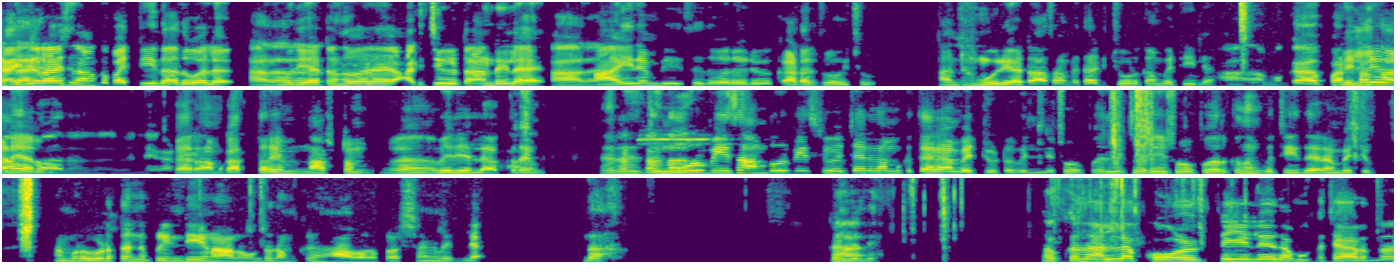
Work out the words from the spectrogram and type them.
കഴിഞ്ഞ പ്രാവശ്യം നമുക്ക് പറ്റിയത് അതുപോലെ. അതെ, അതെ. മുരിയേട്ടൻ ഇതുപോലെ അടിച്ചു കിട്ടാണ്ട് ഇല്ലേ? ആയിരം പീസ് ഇതുപോലെ ഒരു കട ചോദിച്ചു. അണ്ട് മുരിയേട്ടൻ ആ സമയത്ത് അടിച്ചു കൊടുക്കാൻ പറ്റിയില്ല. വലിയ കടയാണ് കടയായിരുന്നു. കാരണം നമുക്ക് അത്രയും നഷ്ടം വരികയല്ല. അത്രയും നൂറ് പീസ് അമ്പത് പീസ് ചോദിച്ചാലും നമുക്ക് തരാൻ പറ്റും കേട്ടോ വലിയ ഷോപ്പ് ചെറിയ ഷോപ്പുകാർക്ക് നമുക്ക് ചെയ്തു തരാൻ പറ്റും. നമ്മുടെ ഇവിടെ തന്നെ പ്രിന്റ് ചെയ്യണ അതുകൊണ്ട് നമുക്ക് ആ വക പ്രശ്നങ്ങളില്ല. ഇതാ ഒക്കെ നല്ല ക്വാളിറ്റിയിൽ നമുക്ക് ചേർന്ന്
